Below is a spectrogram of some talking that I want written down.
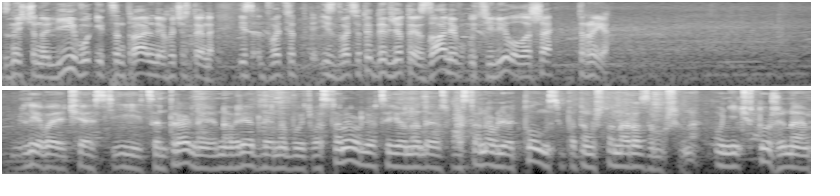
знищено ліву і центральну його частини. Із 20, із 29 залів уціліло лише три. левая часть и центральная, навряд ли она будет восстанавливаться. Ее надо восстанавливать полностью, потому что она разрушена. Уничтожена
